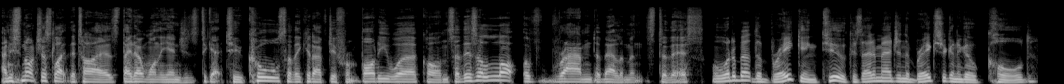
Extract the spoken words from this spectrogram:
And it's not just like the tires, they don't want the engines to get too cool. So they could have different body work on. So there's a lot of random elements to this. Well, what about the braking too? Because I'd imagine the brakes are going to go cold,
